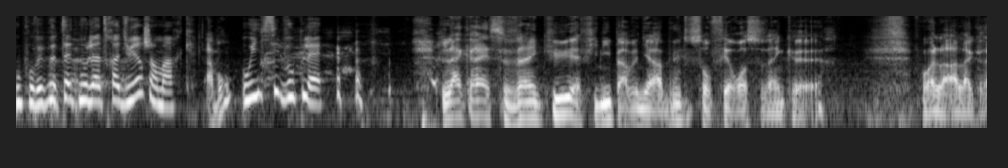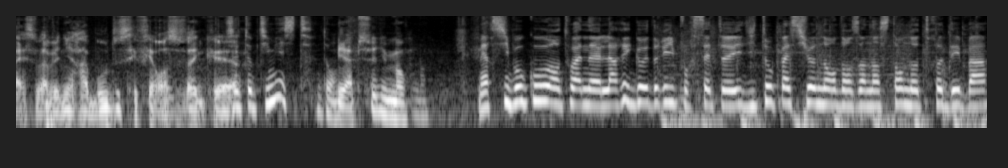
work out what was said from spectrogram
Vous pouvez peut-être nous la traduire, Jean-Marc? Ah bon? Oui, s'il vous plaît. La Grèce vaincue a fini par venir à bout de son féroce vainqueur. Voilà, la Grèce va venir à bout de ses féroces vainqueurs. Vous êtes optimiste, donc Et absolument. Merci beaucoup Antoine Larigauderie pour cet édito passionnant. Dans un instant, notre débat.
